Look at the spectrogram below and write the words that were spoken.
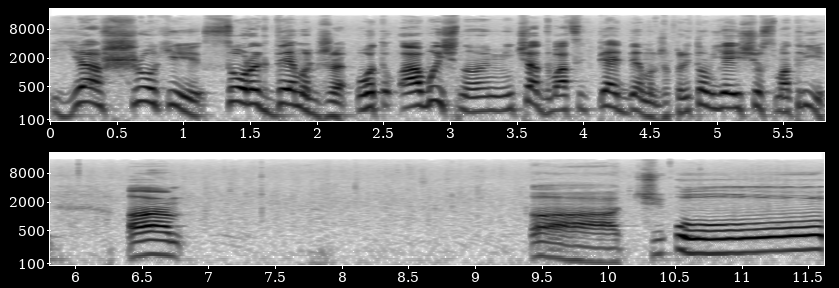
Я в шоке. 40 дэмэджа. Вот обычного меча 25 дэмэджа. Притом я еще, смотри... А... А... Ч... О...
